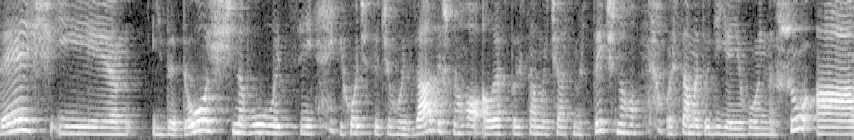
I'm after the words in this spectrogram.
дощ і йде дощ на вулиці, і хочеться чогось затишного, але в той самий час містичного. Ось саме тоді я його і ношу. А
